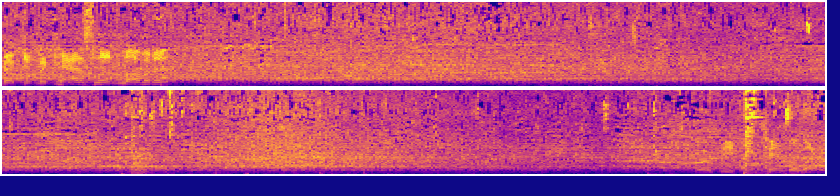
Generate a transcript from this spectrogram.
Beckett McCasland loving it. Furphy from Timberlake.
